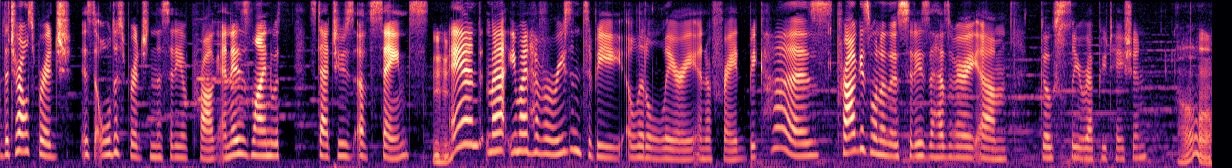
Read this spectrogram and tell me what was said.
The Charles Bridge is the oldest bridge in the city of Prague, and it is lined with statues of saints. Mhm. And Matt, you might have a reason to be a little leery and afraid because Prague is one of those cities that has a very um, ghostly reputation. Oh.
